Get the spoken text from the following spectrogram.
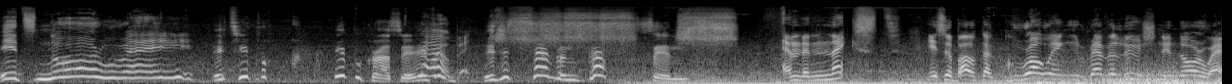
It's Norway. It's hypo- hypocrisy. No, but- it's a seven death sins. And the next is about a growing revolution in Norway.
